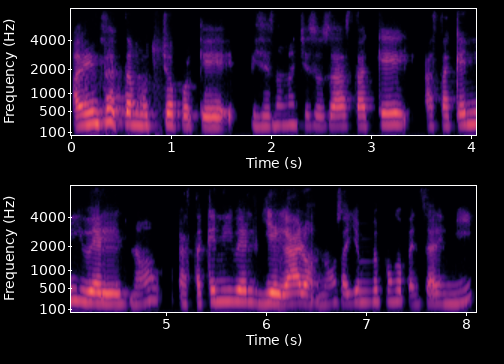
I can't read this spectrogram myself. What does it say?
a mí me impacta mucho porque dices, no manches, o sea, ¿hasta qué, hasta qué nivel, ¿no? ¿Hasta qué nivel llegaron, ¿no? O sea, yo me pongo a pensar en mí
